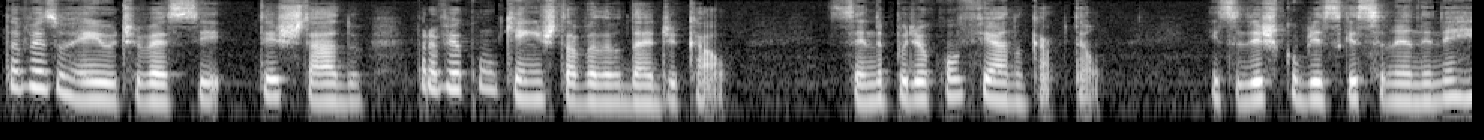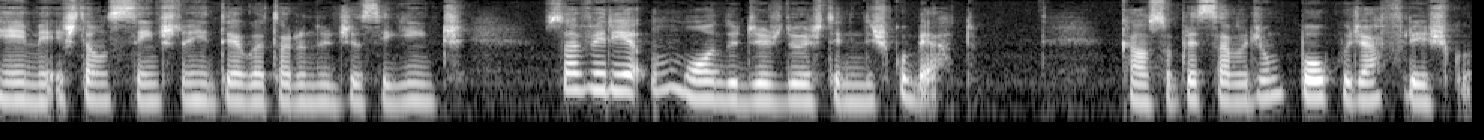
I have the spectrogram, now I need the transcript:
Talvez o rei o tivesse testado para ver com quem estava a lealdade de Cal. Se ainda podia confiar no capitão. E se descobrisse que Selena e Nehemia estavam cientes no interrogatório no dia seguinte, só haveria um modo de as duas terem descoberto. Cal só precisava de um pouco de ar fresco,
